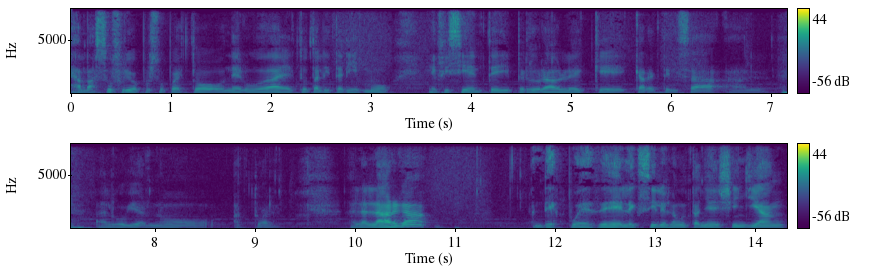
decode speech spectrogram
jamás sufrió, por supuesto, Neruda el totalitarismo eficiente y perdurable que caracteriza al, al gobierno actual. A la larga, después del exilio en la montaña de Xinjiang,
